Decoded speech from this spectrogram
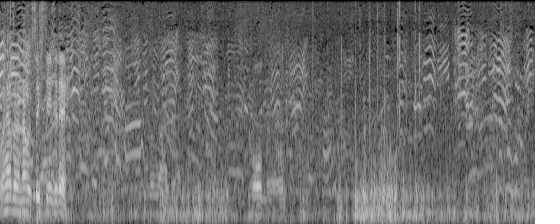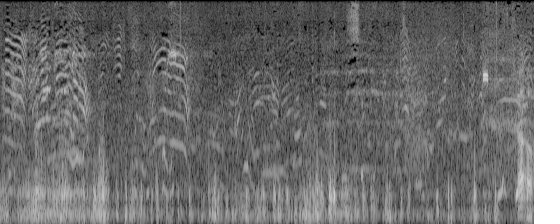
What happened to number 16 today? Cold, man. Uh-oh.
